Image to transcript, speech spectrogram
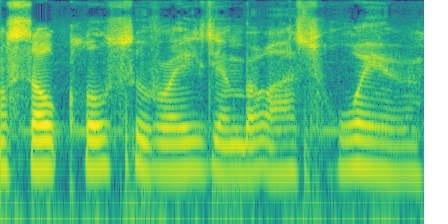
sound so close to raising, bro. I swear.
